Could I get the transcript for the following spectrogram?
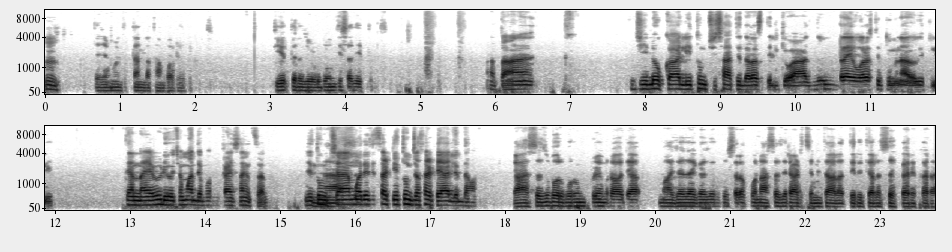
हम्म. त्याच्यामुळे ते त्यांना थांबवले होते ती येतं जेवढं दोन दिवसात येतं आता जी लोक आली तुमची साथीदार असतील किंवा अजून ड्रायव्हर असतील तुम्ही नावं घेतली त्यांना या व्हिडिओच्या माध्यमातून काय सांगचाल म्हणजे तुमच्या नाही. मदतीसाठी तुमच्यासाठी आले धावून. असंच भरभरून प्रेम राहू द्या. माझ्या जागेवर जर दुसरा कोण असा जरी अडचणीत आला तरी त्याला सहकार्य करा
